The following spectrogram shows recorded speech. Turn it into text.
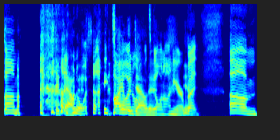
Um, I doubt don't know it. I don't, Highly I don't know doubt what's it. going on here, Yeah. but um,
